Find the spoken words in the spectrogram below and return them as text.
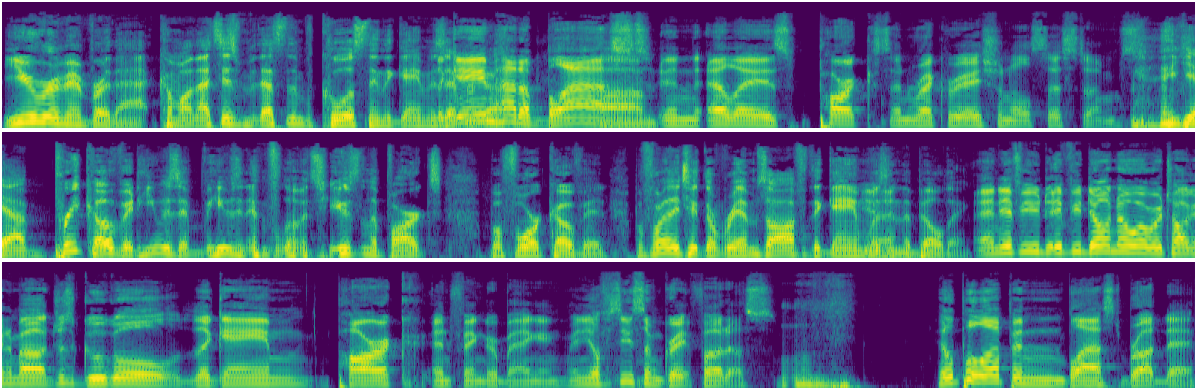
you remember that? Come on, that's his. That's the coolest thing the game has The ever game done. had a blast Um, in LA's parks and recreational systems. yeah, pre-COVID, he was a he was an influencer. He was in the parks before COVID. Before they took the rims off, the game was in the building. and if you if you don't know what we're talking about, just Google the game park and finger banging, and you'll see some great photos. He'll pull up and blast broad day.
